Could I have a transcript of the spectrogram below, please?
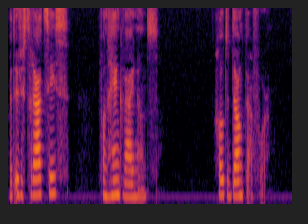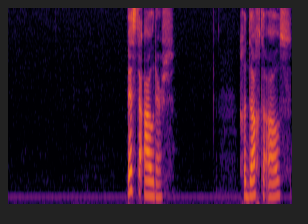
Met illustraties van Henk Wijnands. Grote dank daarvoor. Beste ouders. Gedachten als:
